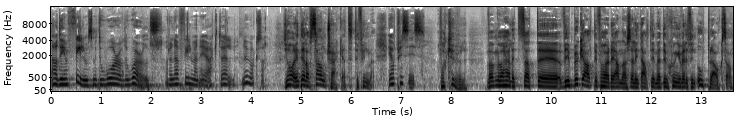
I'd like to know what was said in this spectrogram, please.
ja, det är en film som heter War of the Worlds. Och den där filmen är ju aktuell nu också. Ja, en del av soundtracket till filmen. Ja, precis. Vad kul. Vad, vad härligt. Så att, eh, vi brukar alltid få höra dig annars, eller inte alltid, men du sjunger väldigt fin opera också.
